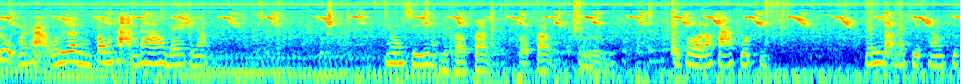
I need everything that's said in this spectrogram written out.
ลูกมาถามเรื่องต้องถามข้าวได้ไปเนาะยงสีนะมีเขาตั้งเขาตั้งอืมที่พอแล้วฟ้าฟุดเห็นดอกในคลิปทางคลิป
